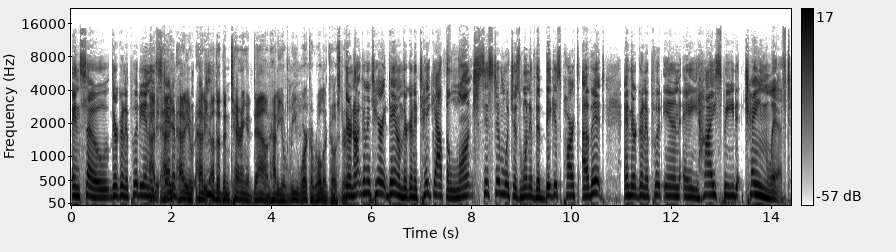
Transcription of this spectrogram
And so they're going to put in How do, instead how, do of how do you, how do you, other than tearing it down, how do you rework a roller coaster? they're not going to tear it down. They're going to take out the launch system, which is one of the biggest parts of it, and they're going to put in a high speed chain lift.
